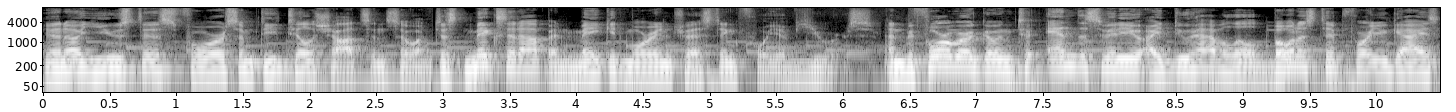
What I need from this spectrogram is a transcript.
you know, use this for some detail shots and so on. Just mix it up and make it more interesting for your viewers. And before we're going to end this video, I do have a little bonus tip for you guys,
